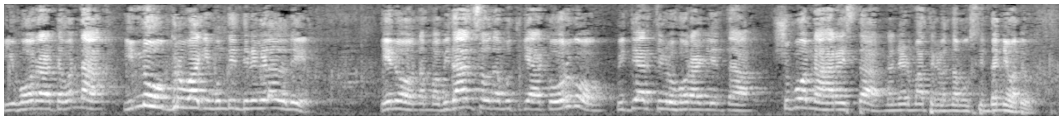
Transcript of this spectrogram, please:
ಈ ಹೋರಾಟವನ್ನ ಇನ್ನೂ ಉಗ್ರವಾಗಿ ಮುಂದಿನ ದಿನಗಳಲ್ಲಿ ಏನು ನಮ್ಮ ವಿಧಾನಸೌಧ ಮುತ್ತಿಗೆ ಹಾಕುವವರೆಗೂ ವಿದ್ಯಾರ್ಥಿಗಳು ಹೋರಾಡಲಿ ಅಂತ ಶುಭವನ್ನ ಹಾರೈಸ್ತಾ ನನ್ನ ಎರಡು ಮಾತುಗಳನ್ನ ಮುಗಿಸ್ತೀನಿ. ಧನ್ಯವಾದಗಳು.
